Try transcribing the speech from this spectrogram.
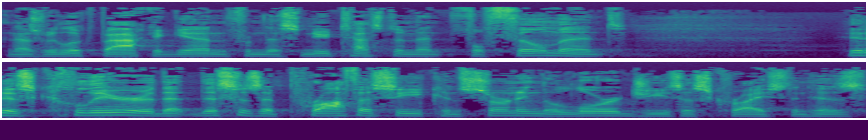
And as we look back again from this New Testament fulfillment, it is clear that this is a prophecy concerning the Lord Jesus Christ and his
